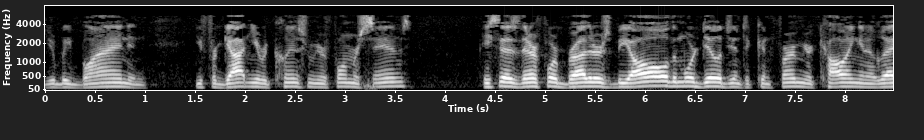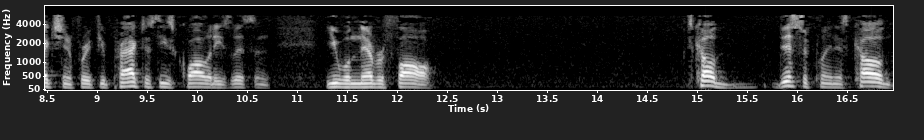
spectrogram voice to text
You'll be blind and you've forgotten you were cleansed from your former sins. He says, Therefore, brothers, be all the more diligent to confirm your calling and election, for if you practice these qualities, listen, you will never fall. It's called discipline. It's called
